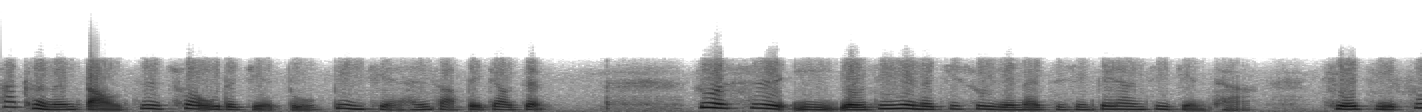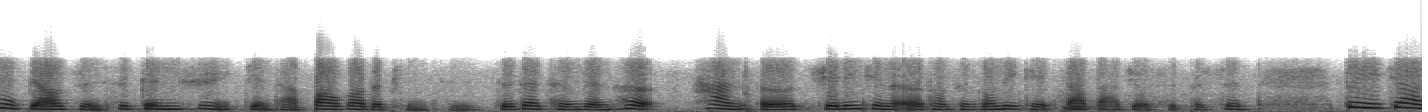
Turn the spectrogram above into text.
它可能导致错误的解读，并且很少被校正。若是以有经验的技术员来执行肺量计检查，且给付标准是根据检查报告的品质，则在成人和和儿学龄前的儿童成功率可以高达九十 percent。对于较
